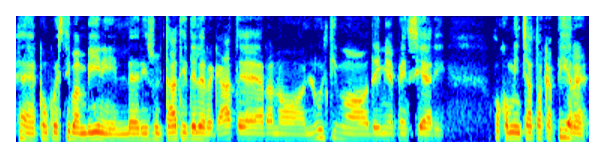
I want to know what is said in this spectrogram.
eh, con questi bambini. I risultati delle regate erano l'ultimo dei miei pensieri. Ho cominciato a capire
